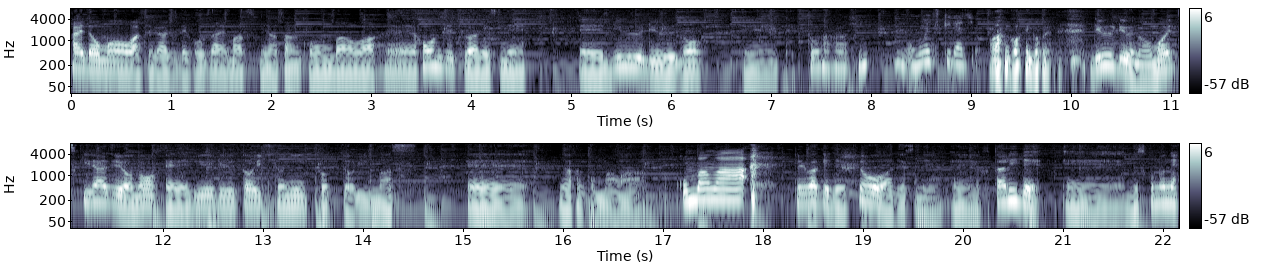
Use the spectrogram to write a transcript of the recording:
はい、どうも、わしらじでございます。皆さん、こんばんは。えー本日はですね、えー、リュウリュウの、えー適当な話？思いつきラジあ、ごめんごめん。リュウリュウの思いつきラジオの、えー、リュウリュウと一緒に撮っております。えー皆さん、こんばんは。オ。こんばんは。というわけで、今日はですね、え2人で、えー息子のね、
